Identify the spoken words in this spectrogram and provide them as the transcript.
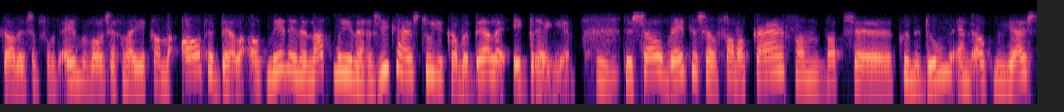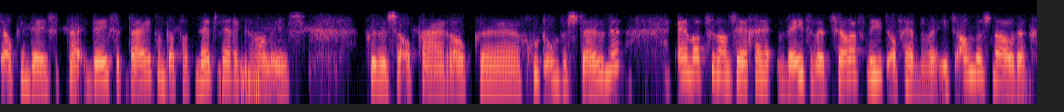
dan is er bijvoorbeeld één bewoner zeggen, nou je kan me altijd bellen. Ook midden in de nacht moet je naar een ziekenhuis toe, je kan me bellen, ik breng je. Mm. Dus zo weten ze van elkaar van wat ze kunnen doen. En ook nu juist ook in deze, deze tijd, omdat dat netwerk er al is, kunnen ze elkaar ook uh, goed ondersteunen. En wat ze dan zeggen, weten we het zelf niet of hebben we iets anders nodig,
